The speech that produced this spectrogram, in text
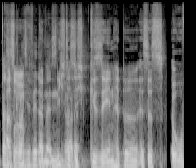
Das also, ist quasi Wilder nicht, gerade. dass ich gesehen hätte. Es ist. Oh,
